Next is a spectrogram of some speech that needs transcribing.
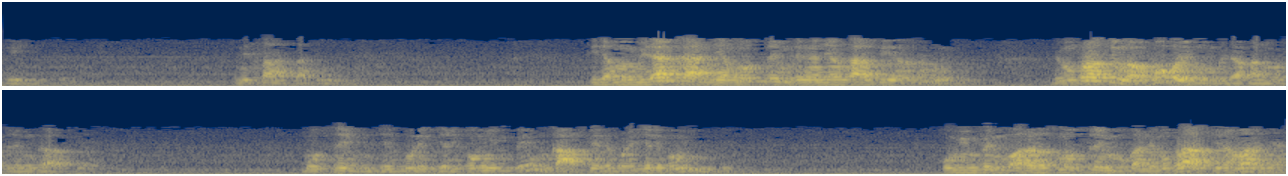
gitu. Ini salah satu. Tidak membedakan yang muslim dengan yang kafir. Demokrasi nggak boleh membedakan muslim kafir. Muslim boleh jadi pemimpin, kafir boleh jadi pemimpin. Pemimpin kok harus muslim, bukan demokrasi namanya.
